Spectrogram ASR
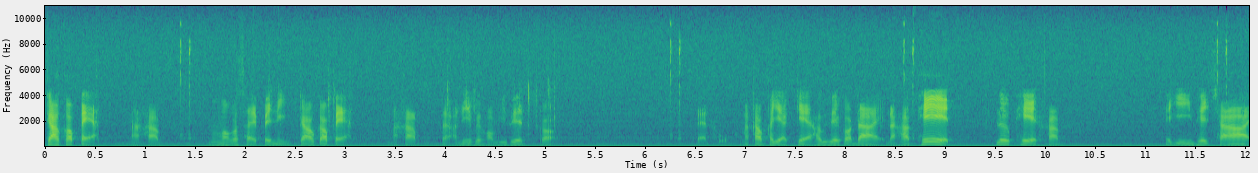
1998นะครับน้องๆก็ใส่ไป 1998นะครับแต่อันนี้เป็นของพี่เพชรก็86นะครับใครอยากแก่เข้าพี่เพชรก็ได้นะครับ เพศเลือกเพศครับเพศหญิงเพศชาย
